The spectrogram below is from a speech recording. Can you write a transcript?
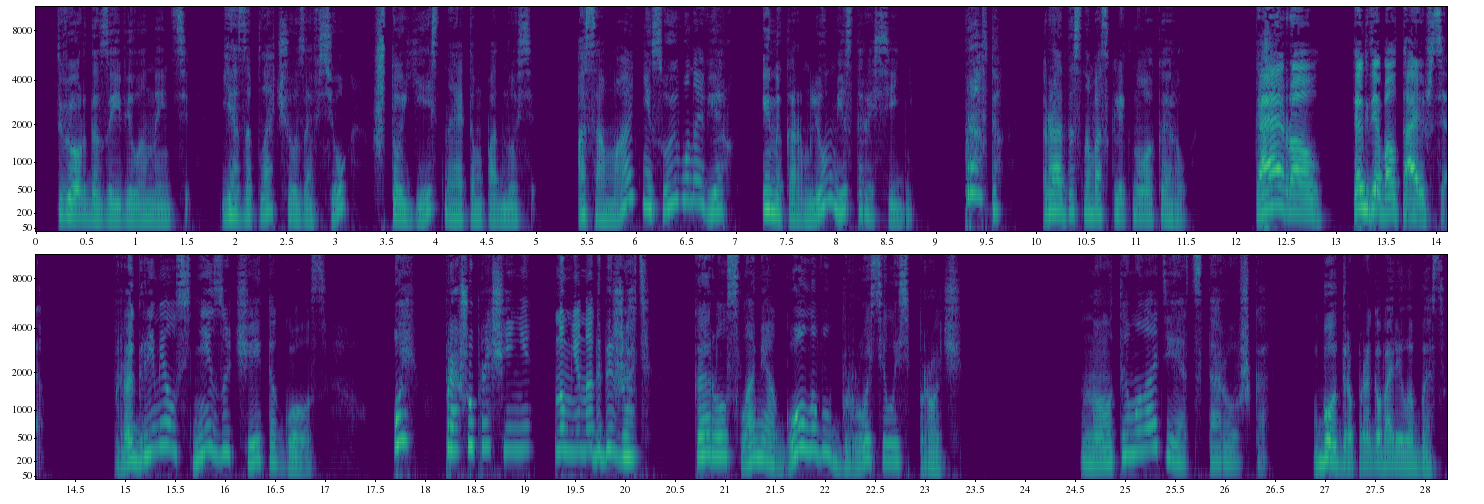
— твердо заявила Нэнси. «Я заплачу за все, что есть на этом подносе, а сама отнесу его наверх и накормлю мистера Сидни». «Правда?» — радостно воскликнула Кэрол. «Кэрол, ты где болтаешься?» Прогремел снизу чей-то голос. «Ой, прошу прощения, но мне надо бежать!» Кэрол, сломя голову, бросилась прочь. «Ну, ты молодец, старушка», — бодро проговорила Бесс.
